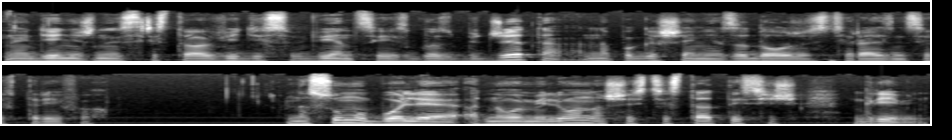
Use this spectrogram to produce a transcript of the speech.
денежные средства в виде субвенции из госбюджета на погашение задолженности разницы в тарифах на сумму более 1 миллиона 600 тысяч гривен.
